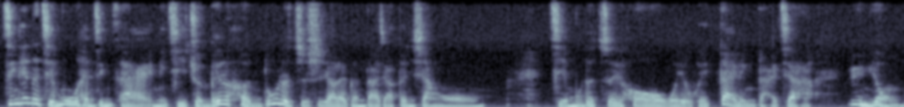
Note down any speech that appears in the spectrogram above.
今天的节目很精彩，米奇准备了很多的知识要来跟大家分享哦。节目的最后，我也会带领大家运用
